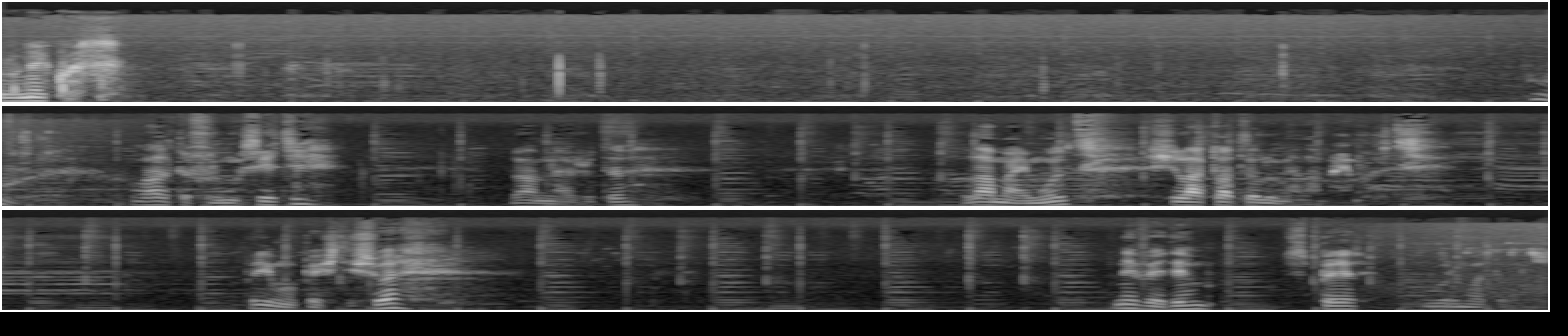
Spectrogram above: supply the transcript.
Alunecos. Uh, o altă frumusețe, Doamne ajută, la mai mulți și la toată lumea la mai mulți. Primul peștișor. Ne vedem, sper, următor.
